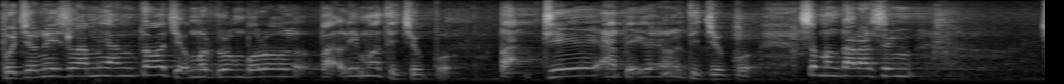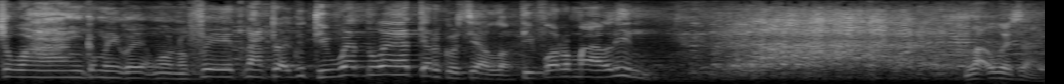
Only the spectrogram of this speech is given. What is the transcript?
Bojone Islamianto jek umur 30 Pak Limo dijupuk. Pak D apik koyo ngono dijupuk. Sementara sing cuangkeme koyo ngono fitnah dok iku diwet-wet karo Gusti Allah diformalin. Lah wis ah.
